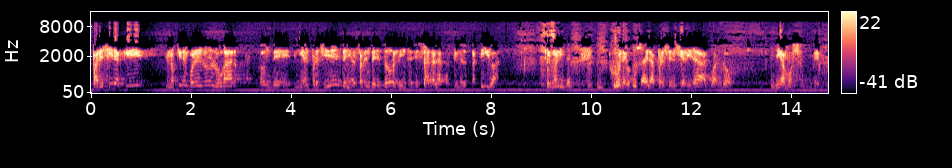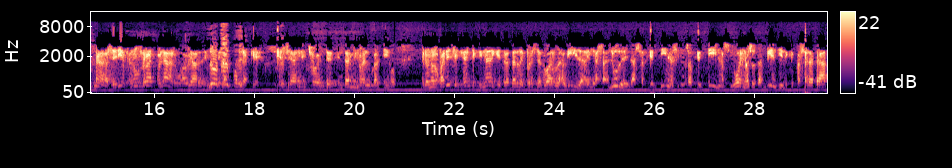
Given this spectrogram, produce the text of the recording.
pareciera que nos quieren poner en un lugar donde ni al presidente ni al frente de todos le interesara la cuestión educativa. Que no le con la excusa de la presencialidad, cuando digamos, eh, nada, sería para un rato largo hablar de, las cosas que, se han hecho en, términos educativos. Pero nos parece que antes que nada hay que tratar de preservar la vida y la salud de las argentinas y los argentinos, y bueno, eso también tiene que pasar acá.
